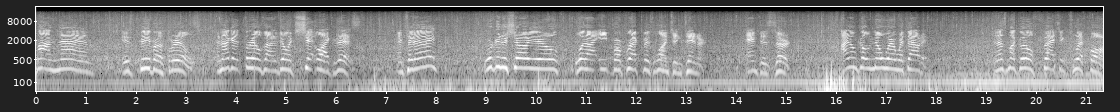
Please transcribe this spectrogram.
My name is Beever Thrills, and I get thrills out of doing shit like this. And today, we're gonna show you what I eat for breakfast, lunch, and dinner. And dessert. I don't go nowhere without it. And that's my good old fashioned Clif Bar.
